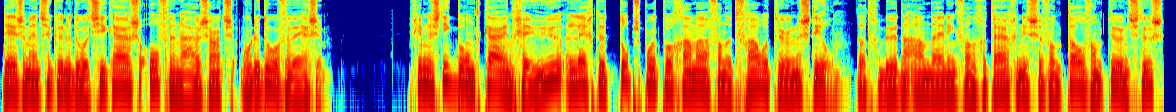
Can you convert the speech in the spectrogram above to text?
Deze mensen kunnen door het ziekenhuis of hun huisarts worden doorverwezen. Gymnastiekbond KNGU legt het topsportprogramma van het vrouwenturnen stil. Dat gebeurt naar aanleiding van getuigenissen van tal van turnsters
